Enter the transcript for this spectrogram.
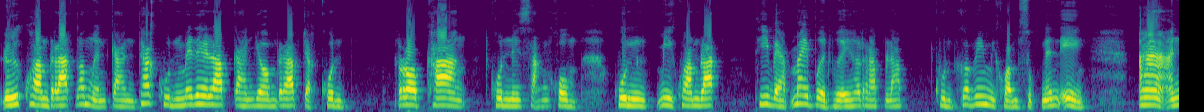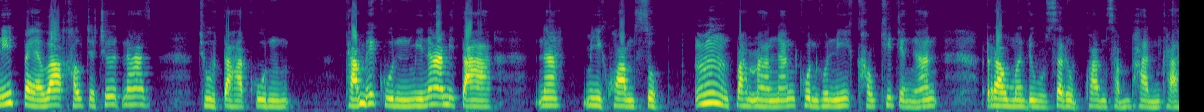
หรือความรักก็เหมือนกัน ถ้าคุณไม่ได้รับการยอมรับจากคนรอบข้าง คนในสังคม คุณมีความรัก ที่แบบไม่เปิดเผยให้รับรับ คุณก็ไม่มีความสุขนั่นเอง อ่า อันนี้แปลว่าเขาจะเชิดหน้าชูตาคุณทำให้คุณมีหน้ามีตานะ มีความสุข อืม ประมาณนั้นคนคนนี้เขาคิดอย่างนั้น เรามาดูสรุปความสัมพันธ์ค่ะ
